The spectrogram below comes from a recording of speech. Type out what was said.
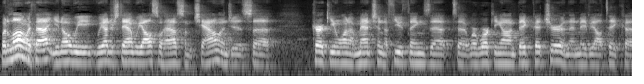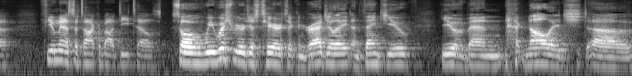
But along with that, you know, we, we understand we also have some challenges. Uh, Kirk, you want to mention a few things that uh, we're working on big picture, and then maybe I'll take a few minutes to talk about details. So we wish we were just here to congratulate and thank you. You have been acknowledged uh,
